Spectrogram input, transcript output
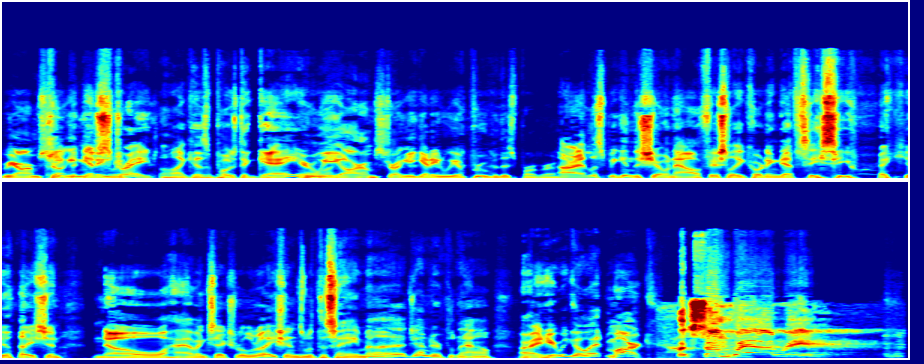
We are Armstrong Keeping and getting straight, like as opposed to gay or We what? are Armstrong and getting. We approve of this program. All right, let's begin the show now. Officially, according to FCC regulation, no having sexual relations with the same uh, gender now. All right, here we go at Mark. But somewhere I read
